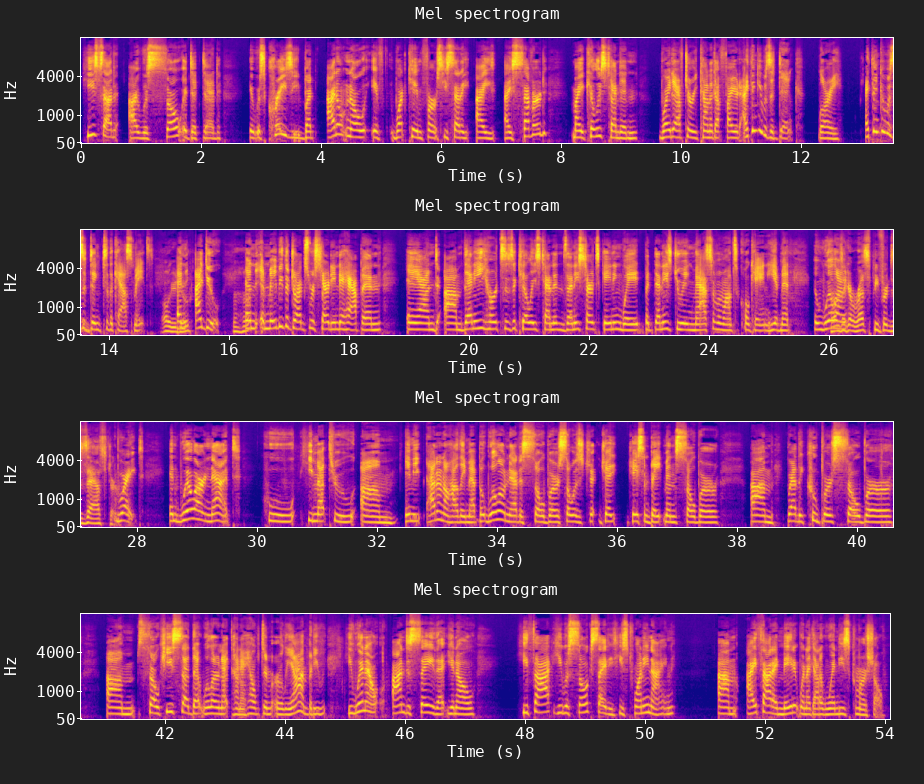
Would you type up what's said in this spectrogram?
He said, I was so addicted. It was crazy, but I don't know if what came first. He said, I, I, I severed my Achilles tendon right after he kind of got fired. I think he was a dink, Lori. I think it was a dink to the castmates. Oh, you and do? Uh-huh. I do. And and maybe the drugs were starting to happen. And um, then he hurts his Achilles tendons. Then he starts gaining weight. But then he's doing massive amounts of cocaine. He admit. And Will Sounds Ar- like a recipe for disaster. right. And Will Arnett, who he met through um, Amy. I don't know how they met, but Will Arnett is sober. So is J- J- Jason Bateman sober. Um, Bradley Cooper's sober. Um, so he said that Will Arnett kind of helped him early on, but he he went out on to say that you know he thought he was so excited. He's 29. Um, I thought I made it when I got a Wendy's commercial.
